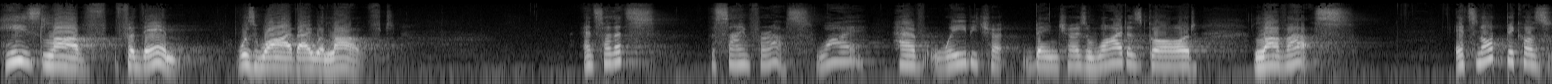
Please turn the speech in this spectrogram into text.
His love for them was why they were loved. And so that's the same for us. Why have we be cho- been chosen? Why does God love us? It's not because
